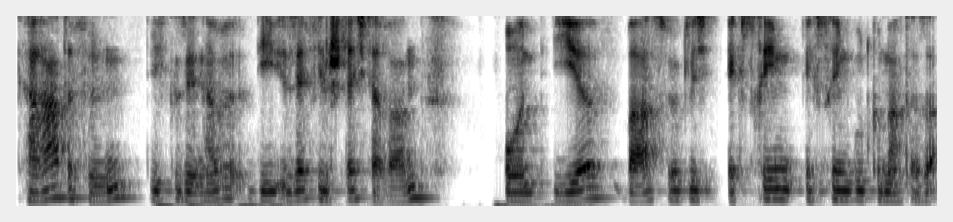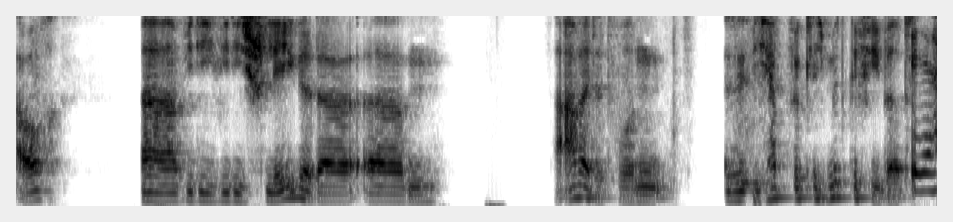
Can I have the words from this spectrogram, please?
Karatefilmen, die ich gesehen habe, die sehr viel schlechter waren. Und hier war es wirklich extrem, extrem gut gemacht. Also auch äh, wie die, wie die Schläge da ähm, verarbeitet wurden. Also ich habe wirklich mitgefiebert. Ja,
